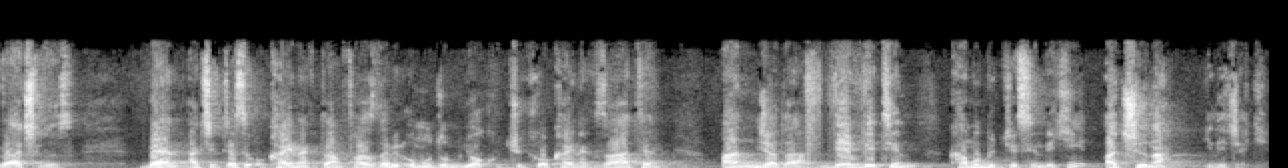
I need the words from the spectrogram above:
ve açılır. Ben açıkçası o kaynaktan fazla bir umudum yok. Çünkü o kaynak zaten anca da devletin kamu bütçesindeki açığına gidecek.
